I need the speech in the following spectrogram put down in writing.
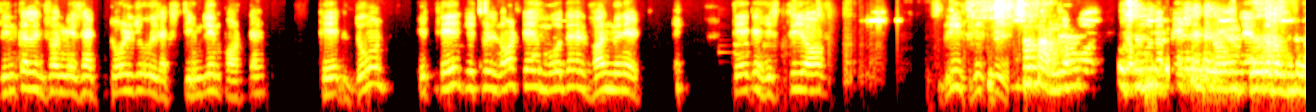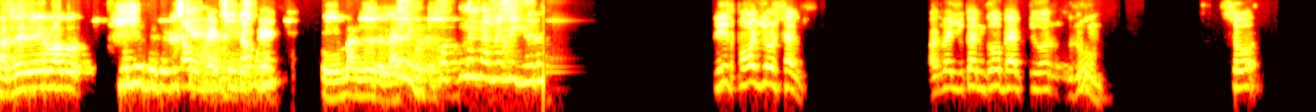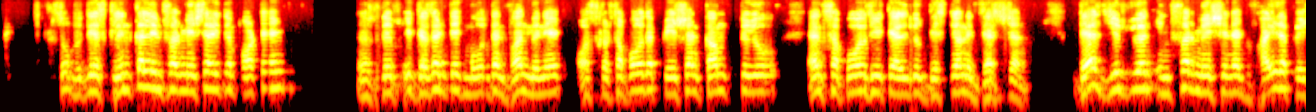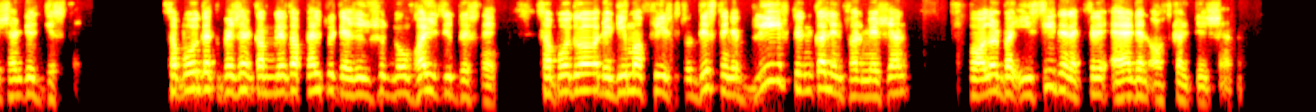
Clinical information I told you is extremely important. Take don't it take it will not take more than one minute. Take a history of brief history. Suppose, suppose the patient complains of Babu stop it, stop it. ఏం పర్లేదు relax Please pause yourself. Otherwise, you can go back to your room. So, so this clinical information is important. It doesn't take more than one minute. Or suppose the patient comes to you and suppose he tells you dyspnea on exertion. That gives you an information that why the patient is dyspneic. Suppose the patient complains of palpitation, you should know why is he dyspneic. Suppose your edema feeds. So this thing, a brief clinical information followed by ECG and X-ray and an auscultation.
